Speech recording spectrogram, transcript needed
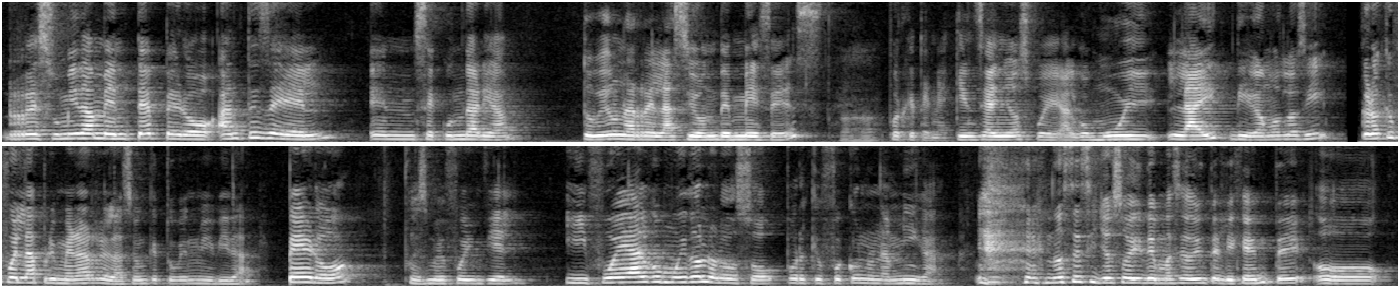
Resumidamente, pero antes de él, en secundaria, tuve una relación de meses porque tenía 15 años, fue algo muy light, digámoslo así. Creo que fue la primera relación que tuve en mi vida, pero pues me fue infiel. Y fue algo muy doloroso porque fue con una amiga. no sé si yo soy demasiado inteligente o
